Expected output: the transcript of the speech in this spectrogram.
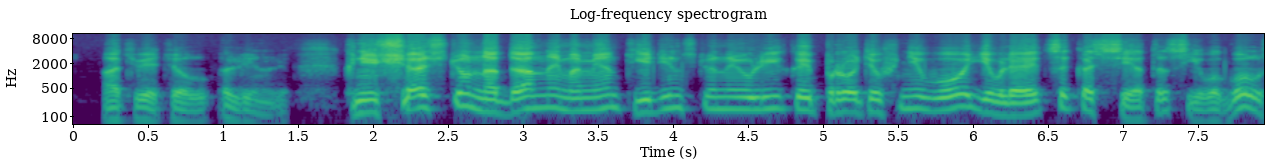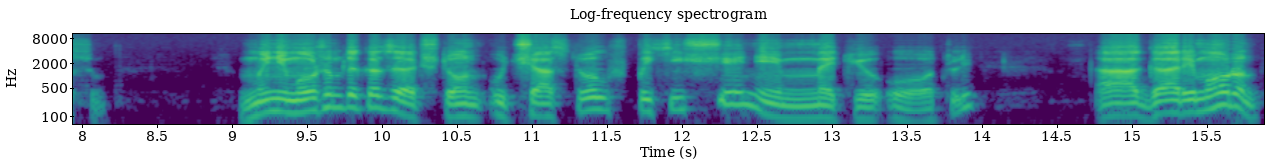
— ответил Линли. «К несчастью, на данный момент единственной уликой против него является кассета с его голосом. Мы не можем доказать, что он участвовал в похищении Мэтью Уотли, а Гарри Моррон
